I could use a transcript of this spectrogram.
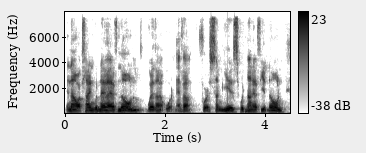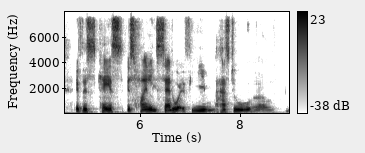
And our client would never have known whether, or never for some years, would not have yet known if this case is finally set or if he has to uh,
